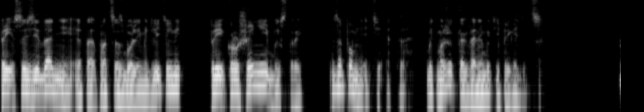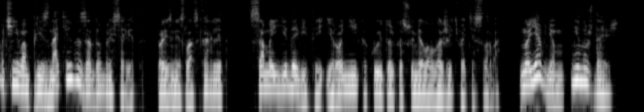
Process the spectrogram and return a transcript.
При созидании это процесс более медлительный, при крушении — быстрый. Запомните это. Быть может, когда-нибудь и пригодится. — Очень вам признательна за добрый совет, — произнесла Скарлетт с самой ядовитой иронией, какую только сумела вложить в эти слова. — Но я в нем не нуждаюсь.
